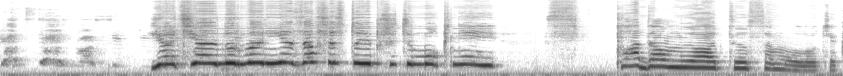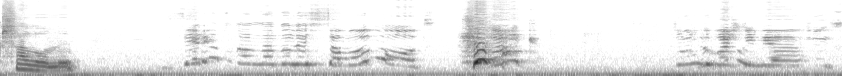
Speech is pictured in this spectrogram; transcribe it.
Ja też właśnie Ja cię, normalnie ja zawsze stoję przy tym oknie i spadam na ten samolot jak szalony. Serio? To tam na dole jest samolot? Tak? To właśnie miałem przejść.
